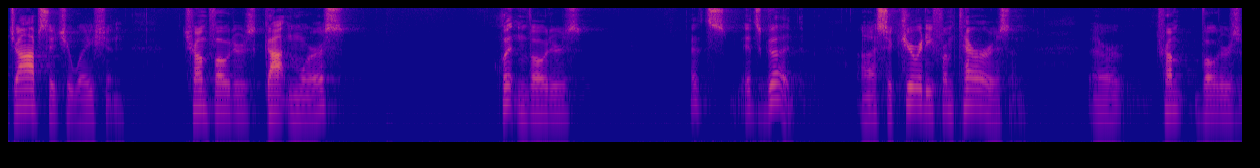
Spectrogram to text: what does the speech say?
job situation, Trump voters gotten worse. Clinton voters, it's, it's good uh, security from terrorism. Trump voters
